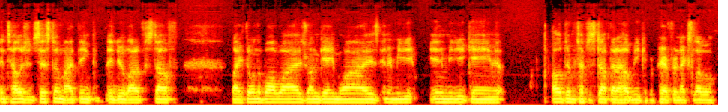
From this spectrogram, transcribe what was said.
intelligent system. I think they do a lot of stuff like throwing the ball wise, run game wise, intermediate intermediate game, all different types of stuff that'll help me get prepared for the next level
